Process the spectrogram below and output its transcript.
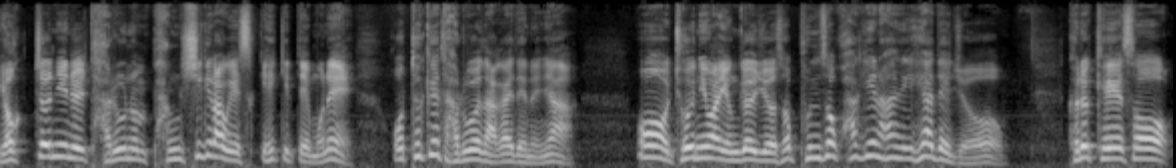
역전이를 다루는 방식이라고 했기 때문에 어떻게 다루어 나가야 되느냐? 어, 전이와 연결지어서 분석 확인해야 되죠. 그렇게 해서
